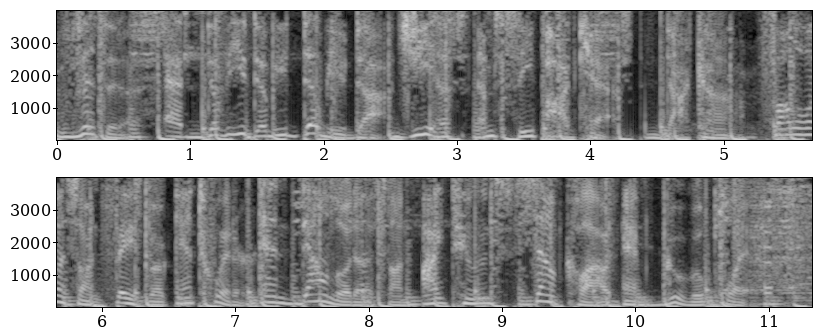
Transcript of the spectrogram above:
visit us at www.gsmcpodcast.com. Follow us on Facebook and Twitter and download us on iTunes, SoundCloud, and Google Play.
